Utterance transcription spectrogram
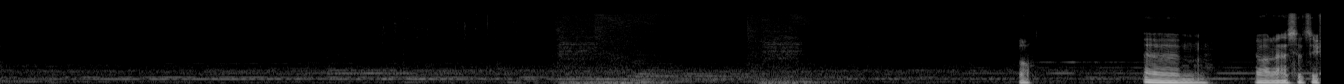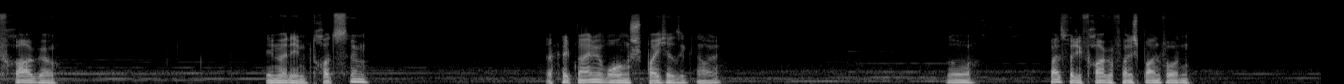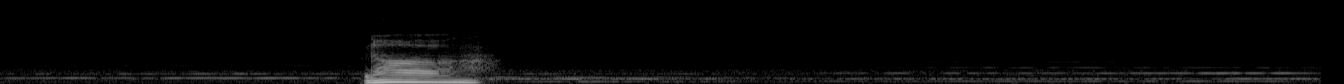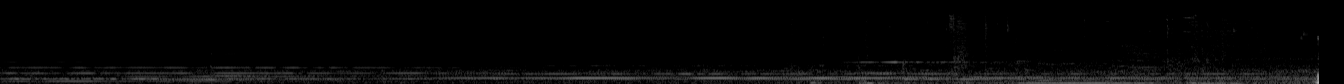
Ja, ist jetzt die Frage. Nehmen wir den trotzdem? Da fällt mir ein, wir brauchen ein Speichersignal. So. Falls wir die Frage falsch beantworten. Ja.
